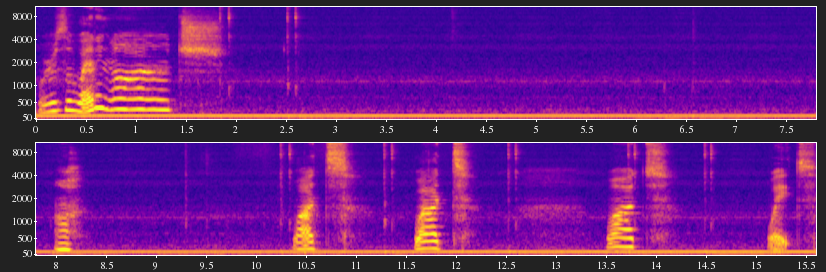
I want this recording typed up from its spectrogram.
Where's the wedding arch? Oh. What? What? What? Wait.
